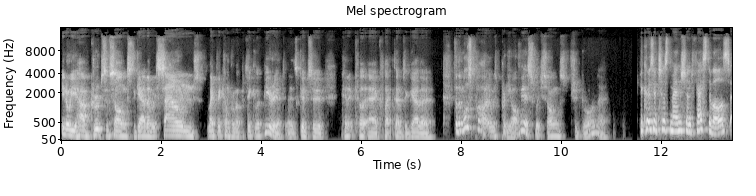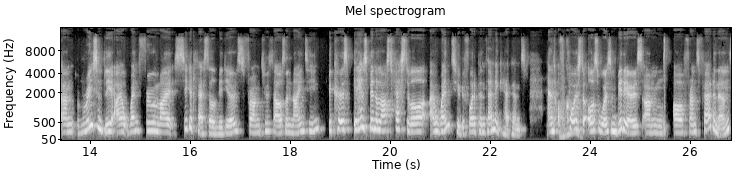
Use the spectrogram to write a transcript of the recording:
you know, you have groups of songs together which sound like they come from a particular period. And it's good to uh, collect them together. For the most part, it was pretty obvious which songs should go on there. Because you just mentioned festivals, um, recently I went through my Sziget Festival videos from 2019 because it has been the last festival I went to before the pandemic happened. And of Ah. course, there also were some videos um, of Franz Ferdinand.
